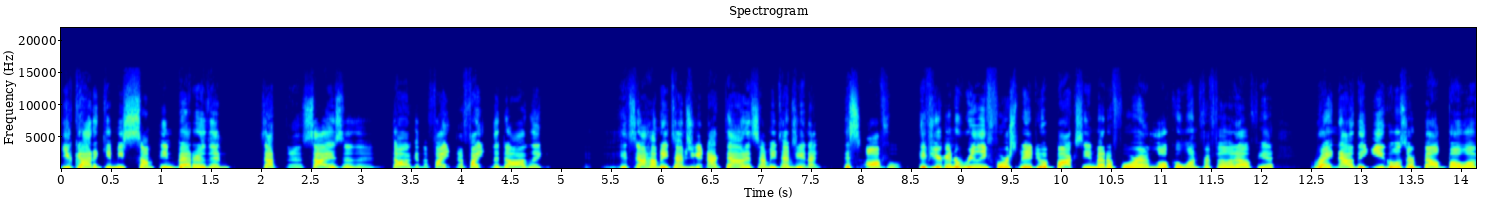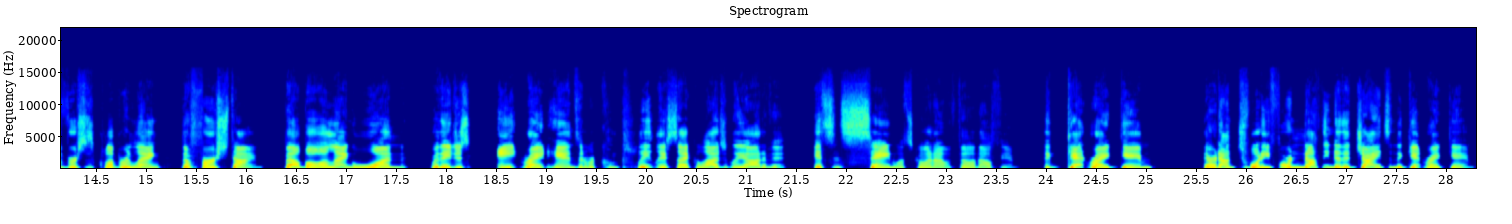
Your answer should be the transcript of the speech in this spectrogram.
You got to give me something better than it's not the size of the dog in the fight, the fight in the dog. Like, it's not how many times you get knocked down, it's how many times you get knocked. This is awful. If you're going to really force me to do a boxing metaphor, a local one for Philadelphia, Right now, the Eagles are Balboa versus Clubber Lang the first time. Balboa Lang one, where they just ate right hands and were completely psychologically out of it. It's insane what's going on with Philadelphia. The get right game, they were down 24 nothing to the Giants in the get right game.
